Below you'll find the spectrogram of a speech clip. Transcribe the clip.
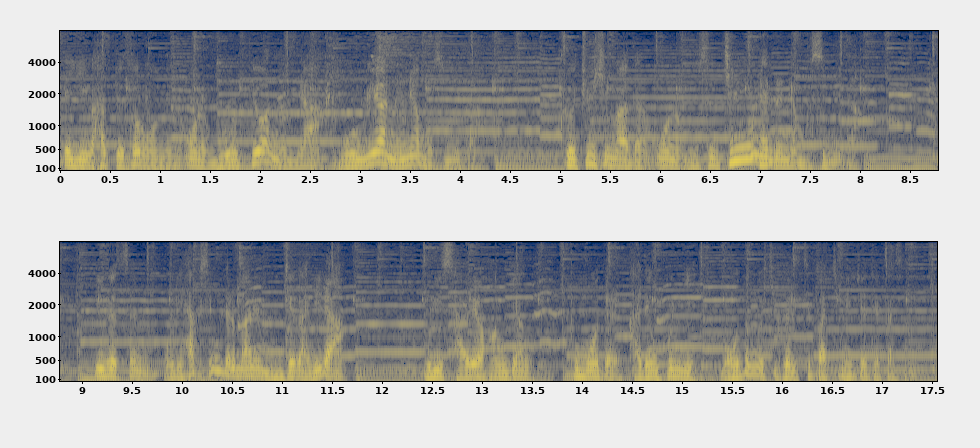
아기가 학교에 돌아오면 오늘 뭘 배웠느냐, 뭘 외웠느냐 묻습니다. 그 주시마다 오늘 무슨 질문했느냐 묻습니다. 이것은 우리 학생들만의 문제가 아니라 우리 사회 환경, 부모들, 가정 분위 모든 것이 그걸 뒷받침해 줘야 될 것 같습니다.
